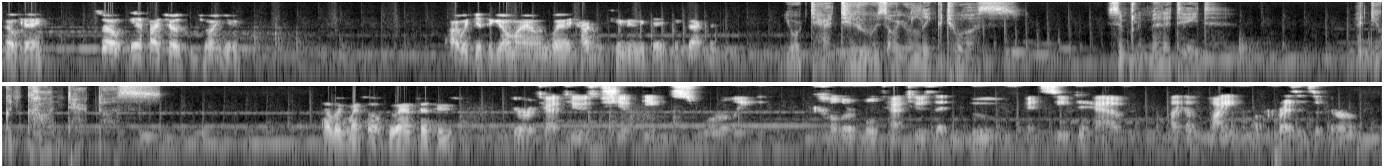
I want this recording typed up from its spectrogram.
Okay, so if I chose to join you, I would get to go my own way. How do you communicate exactly? Your tattoos are your link to us. Simply meditate, and you can contact us. I look at myself. Do I have tattoos? There are tattoos shifting, swirling, colorful tattoos that move and seem to have like a life, a presence of their own.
